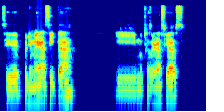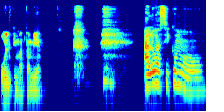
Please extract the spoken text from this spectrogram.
Sí, de primera cita y muchas gracias. Última también. Algo así como,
